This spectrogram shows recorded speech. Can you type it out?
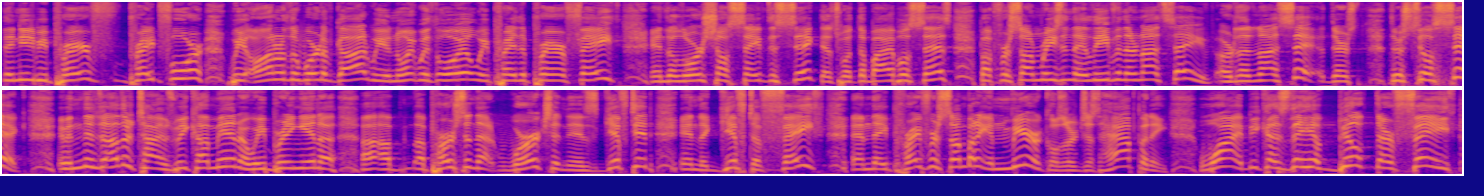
they need to be prayer, prayed for. We honor the word of God, we anoint with oil, we pray the prayer of faith, and the Lord shall save the sick. That's what the Bible says. But for some reason, they leave and they're not saved, or they're not sick. They're, they're still sick. And then other times we come in, or we bring in a, a, a person that works and is gifted in the gift of faith, and they pray for somebody, and miracles are just happening. Why? Because they have built their faith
